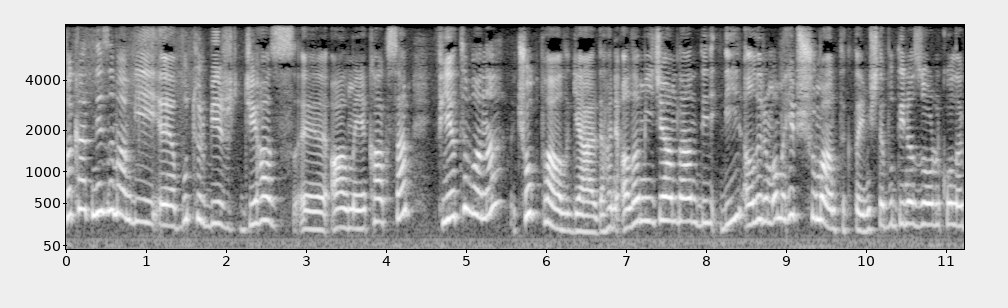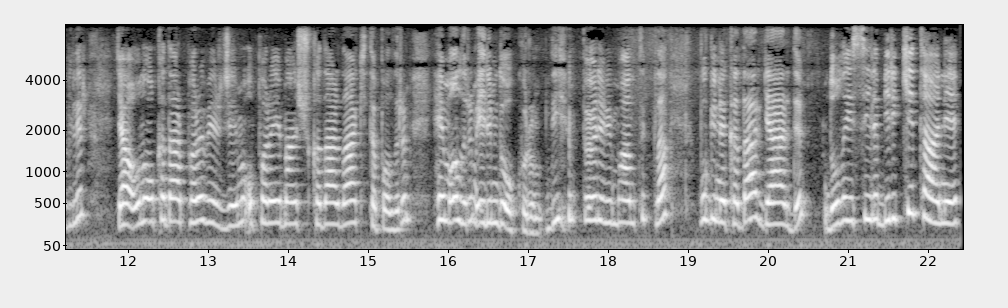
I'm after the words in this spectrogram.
Fakat ne zaman bir e, bu tür bir cihaz e, almaya kalksam fiyatı bana çok pahalı geldi. Hani alamayacağımdan değil alırım ama hep şu mantıktayım. İşte bu dinozorluk olabilir. Ya ona o kadar para vereceğimi o paraya ben şu kadar daha kitap alırım. Hem alırım elimde okurum deyip böyle bir mantıkla bugüne kadar geldim. Dolayısıyla bir iki tane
